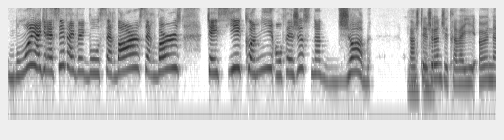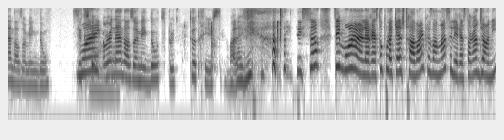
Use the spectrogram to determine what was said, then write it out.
moins agressif avec vos serveurs, serveuses, caissiers, commis? On fait juste notre job. Quand j'étais jeune, j'ai travaillé un an dans un McDo. Si Ouais. tu fais un an dans un McDo, tu peux tout réussir dans la vie. C'est ça. Tu sais, moi, le resto pour lequel je travaille présentement, c'est les restaurants Johnny.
